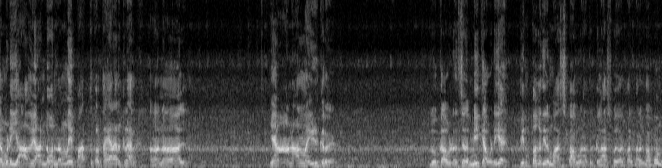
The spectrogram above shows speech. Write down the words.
நம்முடைய யாவை ஆண்டவர் நம்மை பார்த்துக்கொள்ள தயாராக இருக்கிறார். ஆனால் ஏன் ஆனாலும் நான் இழுக்கிறேன்? லூக்காவுடைய சில மீக்காவுடைய பின்பகுதியில் நம்ம வாசி பார்க்கணும் அதுக்கு லாஸ்ட் பாருங்க பார்ப்போம்.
